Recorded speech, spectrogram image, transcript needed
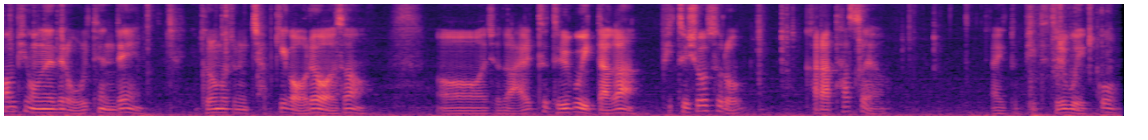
펌핑 오는 애들은 올 텐데 그런 거 좀 잡기가 어려워서 어 저도 알트 들고 있다가 비트 숏으로 갈아탔어요 아직도 비트 들고 있고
